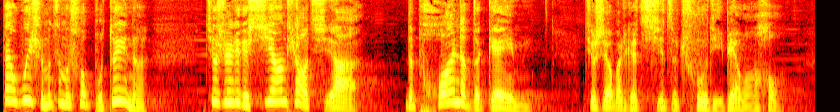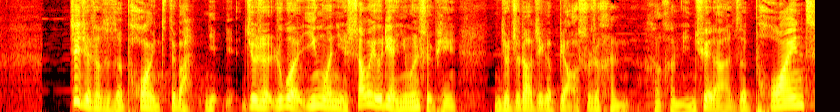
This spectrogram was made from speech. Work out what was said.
但为什么这么说不对呢？就是这个西洋跳棋啊，the point of the game 就是要把这个棋子触底变王后，这就叫做 the point，对吧？你就是如果英文你稍微有点英文水平，你就知道这个表述是很很很明确的。The point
